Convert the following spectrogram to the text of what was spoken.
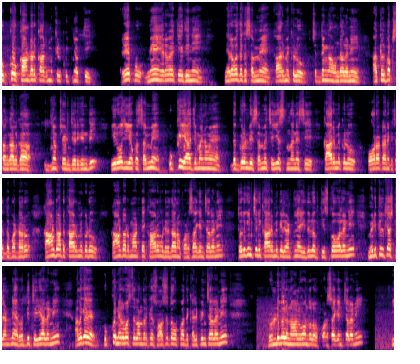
ఉక్కు కాంట్రాక్ట్ కార్మికులకు విజ్ఞప్తి. రేపు మే ఇరవై తేదీని నిరవధిక సమ్మె కార్మికులు సిద్ధంగా ఉండాలని అఖిలపక్ష సంఘాలుగా విజ్ఞప్తి చేయడం జరిగింది. ఈరోజు ఈ యొక్క సమ్మె ఉక్కు యాజమాన్యమే దగ్గరుండి సమ్మె చేయిస్తుందనేసి కార్మికులు పోరాటానికి సిద్ధపడ్డారు. కాంట్రాక్ట్ కార్మికుడు కాంట్రాక్ట్ మారితే కార్మికుడి విధానం కొనసాగించాలని తొలగించిన కార్మికులు వెంటనే విధుల్లోకి తీసుకోవాలని మెడికల్ టెస్టులు వెంటనే రద్దు చేయాలని అలాగే ఉక్కు నిర్వస్తులందరికీ శాశ్వత ఉపాధి కల్పించాలని రెండు వేల నాలుగు వందలు కొనసాగించాలని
